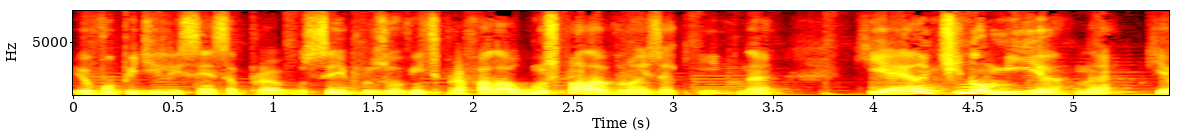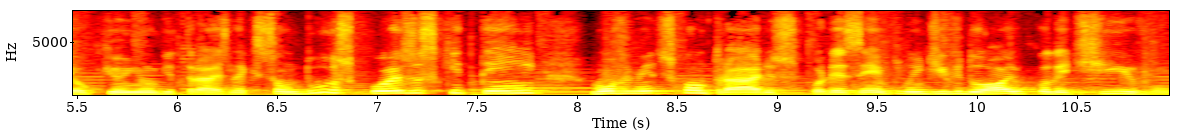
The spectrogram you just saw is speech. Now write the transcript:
eu vou pedir licença para você e para os ouvintes para falar alguns palavrões aqui, né? Que é antinomia, né? Que é o que o Jung traz, né? Que são duas coisas que têm movimentos contrários. Por exemplo, o individual e o coletivo,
